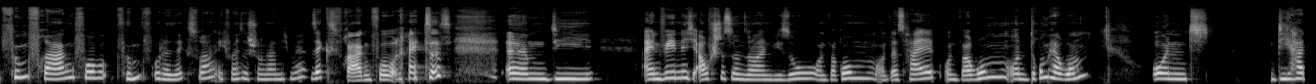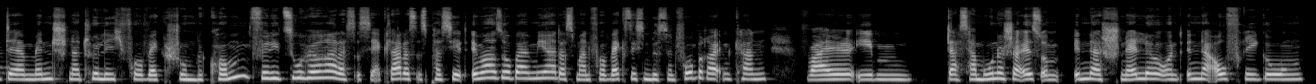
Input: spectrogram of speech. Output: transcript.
fünf Fragen vor fünf oder sechs Fragen, ich weiß es schon gar nicht mehr, sechs Fragen vorbereitet, ähm, die ein wenig aufschlüsseln sollen, wieso und warum und weshalb und warum und drumherum. Und die hat der Mensch natürlich vorweg schon bekommen für die Zuhörer. Das ist ja klar, das ist passiert immer so bei mir, dass man vorweg sich ein bisschen vorbereiten kann, weil eben das harmonischer ist, um in der Schnelle und in der Aufregung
